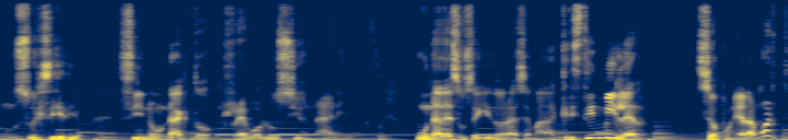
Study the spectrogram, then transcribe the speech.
un suicidio, sino un acto revolucionario. Una de sus seguidoras llamada Christine Miller se oponía a la muerte,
